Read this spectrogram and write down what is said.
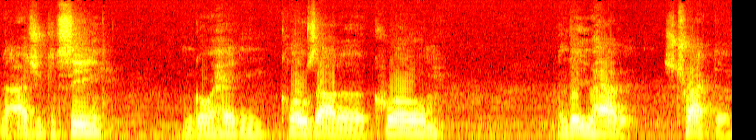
Now as you can see, I'm gonna go ahead and close out a Chrome and there you have it, it's Traktor.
